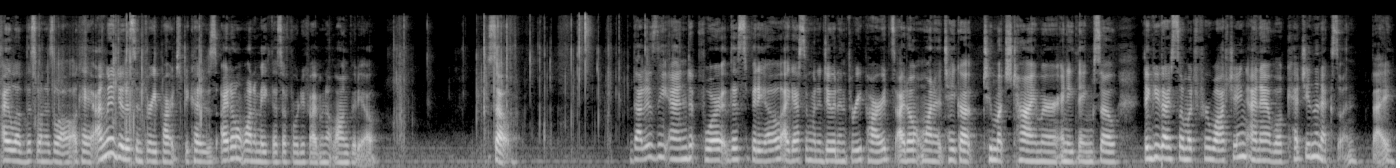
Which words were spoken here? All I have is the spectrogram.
I love this one as well. Okay, I'm going to do this in three parts because I don't want to make this a 45 minute long video. So that is the end for this video. I guess I'm going to do it in three parts. I don't want to take up too much time or anything. So thank you guys so much for watching, and I will catch you in the next one. Bye.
